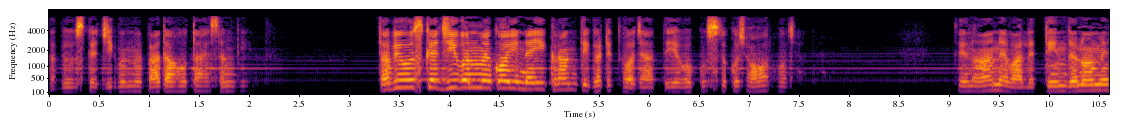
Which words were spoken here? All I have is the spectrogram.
तभी उसके जीवन में पैदा होता है संगीत। तभी उसके जीवन में कोई नई क्रांति घटित हो जाती है वो कुछ से कुछ और हो जाता है। तो इन आने वाले तीन दिनों में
